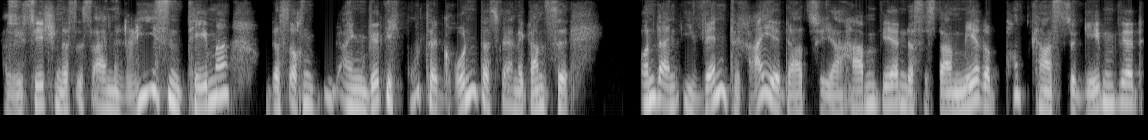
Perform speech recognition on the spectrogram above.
Also ich sehe schon, das ist ein Riesenthema und das ist auch ein, ein wirklich guter Grund, dass wir eine ganze Online-Event-Reihe dazu ja haben werden, dass es da mehrere Podcasts zu geben wird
